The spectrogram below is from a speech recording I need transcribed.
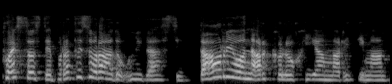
puestos de profesorado universitario en arqueología marítima,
